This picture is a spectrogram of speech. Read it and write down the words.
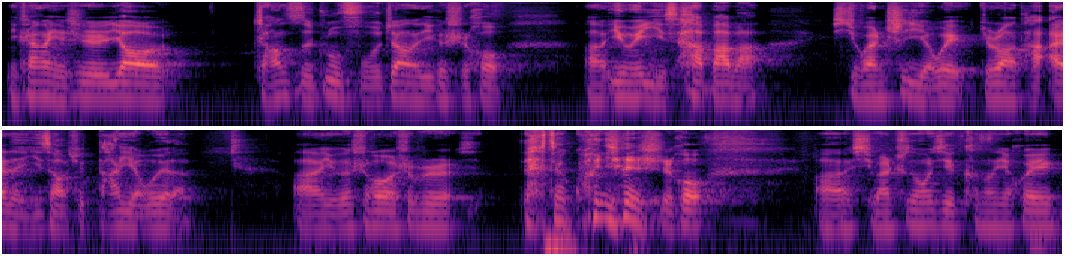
你看看，也是要长子祝福这样的一个时候，啊、因为以撒爸爸喜欢吃野味，就让他爱的以扫去打野味了，啊、有的时候是不是在关键时候，啊、喜欢吃东西可能也会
